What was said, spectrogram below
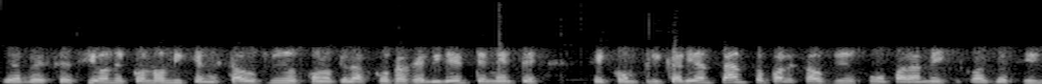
de recesión económica en Estados Unidos, con lo que las cosas evidentemente se complicarían tanto para Estados Unidos como para México. Es decir,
